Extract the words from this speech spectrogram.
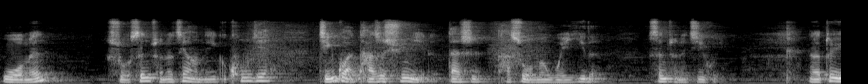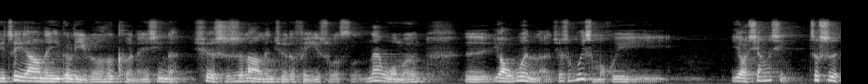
我们所生存的这样的一个空间，尽管它是虚拟的，但是它是我们唯一的生存的机会。那对于这样的一个理论和可能性呢，确实是让人觉得匪夷所思。那我们呃要问了，就是为什么会要相信？这是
